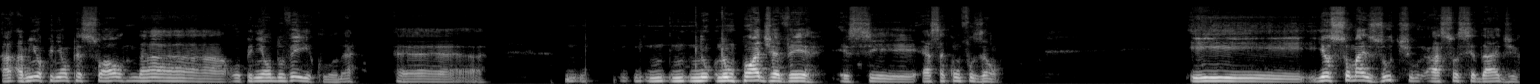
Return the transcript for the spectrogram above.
a, a minha opinião pessoal na opinião do veículo, né? É, não pode haver esse, essa confusão. E, e, eu sou mais útil à sociedade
